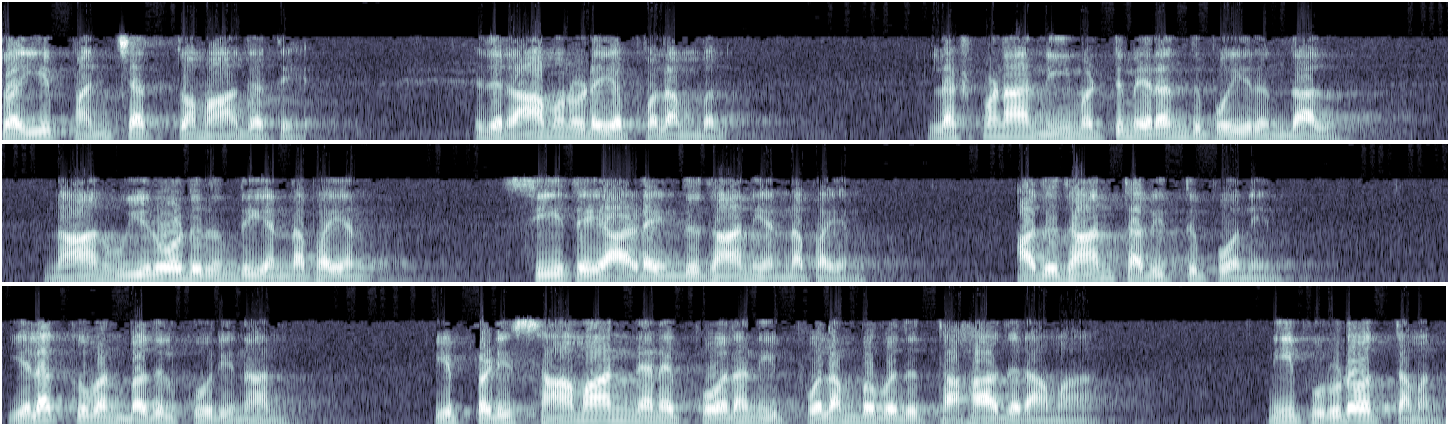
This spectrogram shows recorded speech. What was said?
துவயி பஞ்சத்துவம் ஆகதே இது ராமனுடைய புலம்பல். லக்ஷ்மணா நீ மட்டும் இறந்து போயிருந்தால் நான் உயிரோடு இருந்து என்ன பயன்? சீதை அடைந்துதான் என்ன பயன்? அதுதான் தவித்து போனேன். இலக்குவன் பதில் கூறினான் இப்படி சாமானியனைப் போல நீ புலம்புவது தகாது ராமா. நீ புருடோத்தமன்.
